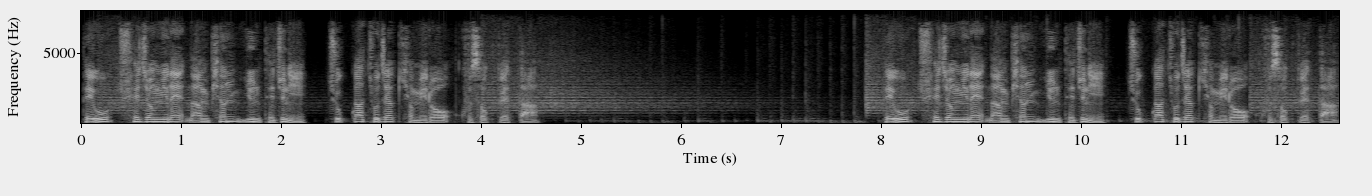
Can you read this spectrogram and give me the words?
배우 최정윤의 남편 윤태준이 주가 조작 혐의로 구속됐다. 배우 최정윤의 남편 윤태준이 주가 조작 혐의로 구속됐다.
